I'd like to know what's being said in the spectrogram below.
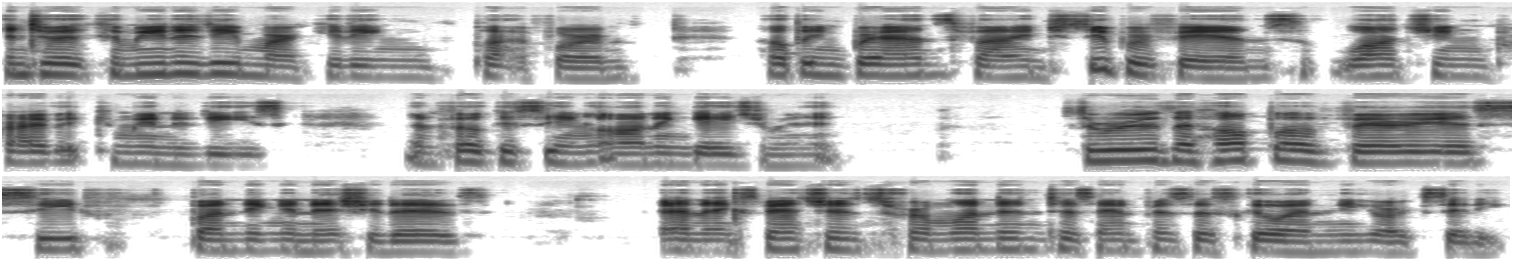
into a community marketing platform, helping brands find superfans, launching private communities, and focusing on engagement. Through the help of various seed funding initiatives, and expansions from London to San Francisco and New York City.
